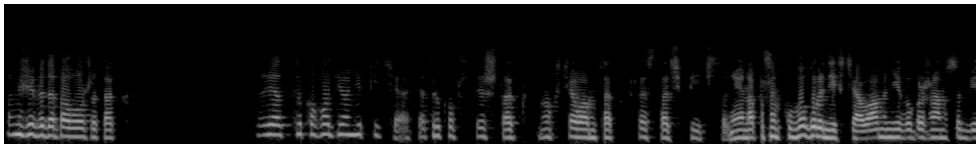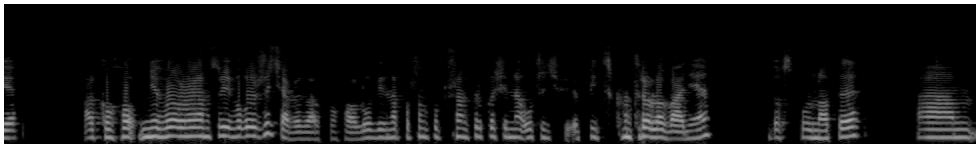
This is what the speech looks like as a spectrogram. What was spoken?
To mi się wydawało, że tak, że ja tylko chodzi o niepicie. Ja tylko przecież tak, no chciałam tak przestać pić, co nie? Na początku w ogóle nie chciałam, nie wyobrażałam sobie alkohol, nie wyobrażałam sobie w ogóle życia bez alkoholu, więc na początku przyszłam tylko się nauczyć pić skontrolowanie do wspólnoty, um,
